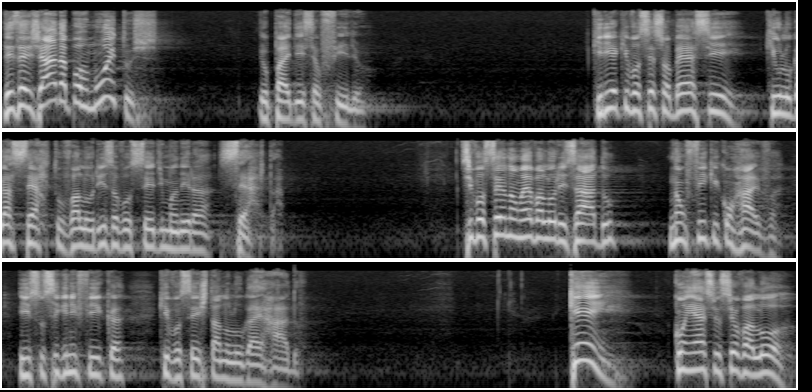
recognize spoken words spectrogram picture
desejada por muitos. E o pai disse ao filho: Queria que você soubesse que o lugar certo valoriza você de maneira certa. Se você não é valorizado, não fique com raiva. Isso significa que você está no lugar errado. Quem conhece o seu valor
